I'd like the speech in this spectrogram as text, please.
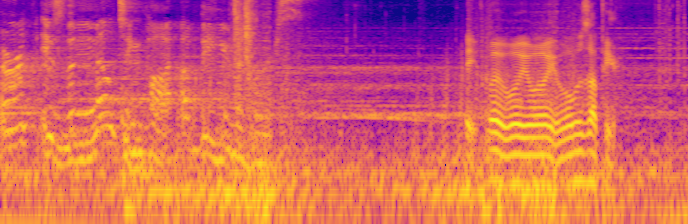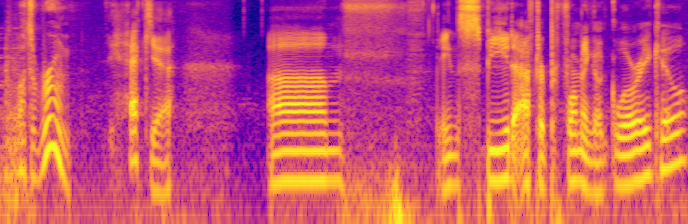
Earth is the melting pot of the universe. Wait, wait, wait, wait, what was up here? Oh, it's a rune! Heck yeah. Um, gain speed after performing a glory kill.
